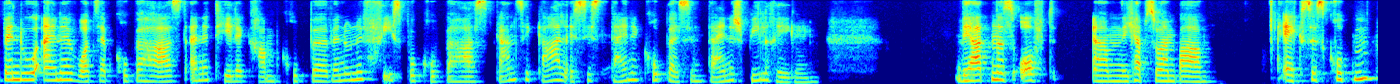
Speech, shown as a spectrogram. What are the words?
wenn du eine WhatsApp-Gruppe hast, eine Telegram-Gruppe, wenn du eine Facebook-Gruppe hast, ganz egal, es ist deine Gruppe, es sind deine Spielregeln. Wir hatten es oft ähm, ich habe so ein paar Access-Gruppen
